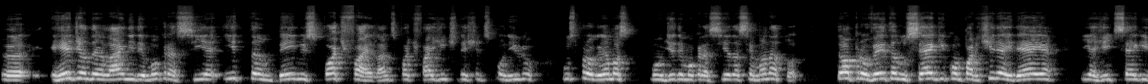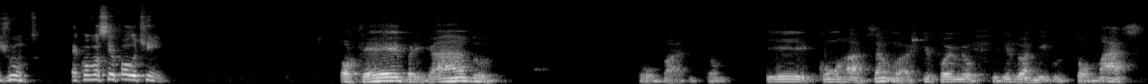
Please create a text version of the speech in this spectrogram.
uh, Rede Underline Democracia e também no Spotify. Lá no Spotify a gente deixa disponível os programas Bom Dia Democracia da semana toda. Então aproveita, nos segue, compartilha a ideia e a gente segue junto. É com você, Paulo Tim. Ok, obrigado, o Babiton. E com razão, acho que foi meu querido amigo Tomás.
